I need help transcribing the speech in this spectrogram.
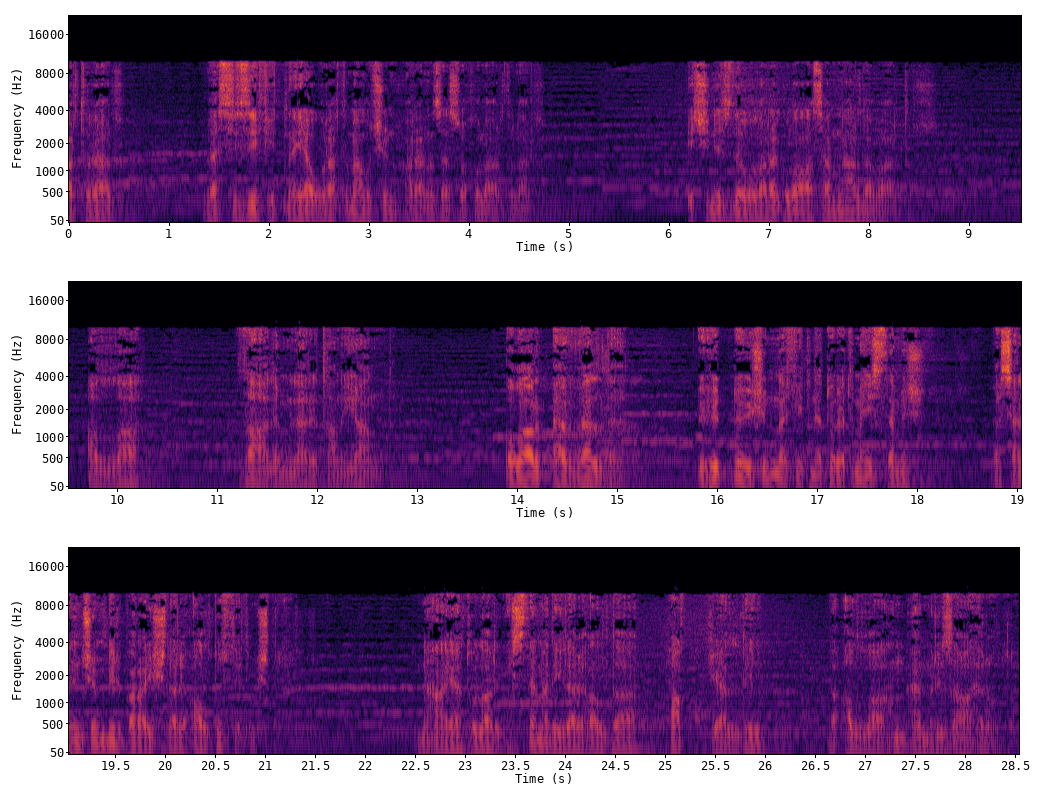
artırar və sizi fitnəyə uğratmaq üçün aranıza soxulardılar. İçinizdə onlara qulaq asanlar da vardır. Allah zalimləri tanıyandır. Onlar əvvəl də Ühüd döyüşündə fitnə törətmək istəmiş və sənin üçün bir para işləri alt-üst etmişdilər. Nəhayət onlar istəmədikləri halda haqq gəldi və Allahın əmri zahir oldu.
